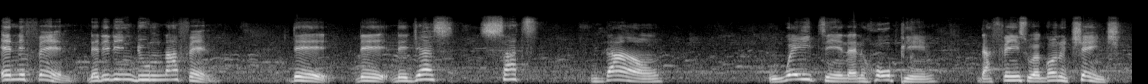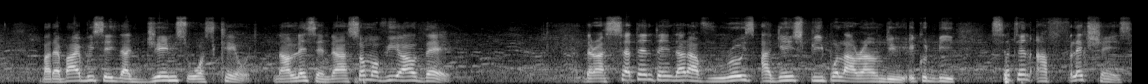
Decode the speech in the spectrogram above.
anything. They didn't do nothing. They they they just sat down waiting and hoping that things were going to change. But the Bible says that James was killed. Now listen, there are some of you out there there are certain things that have rose against people around you. It could be certain afflictions.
